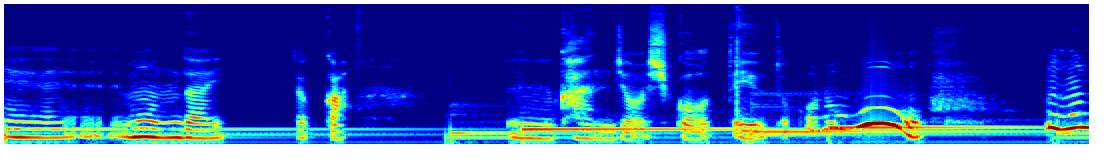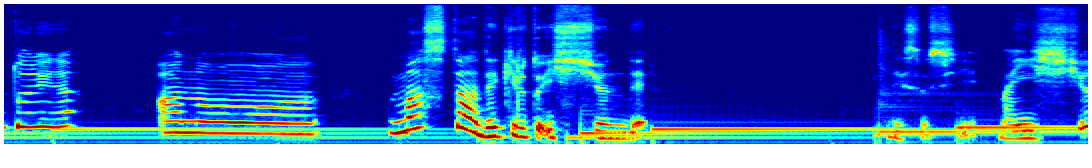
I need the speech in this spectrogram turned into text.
えー、問題とか、うん、感情思考っていうところをもう本当にねあのー、マスターできると一瞬で。ですしまあ一瞬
